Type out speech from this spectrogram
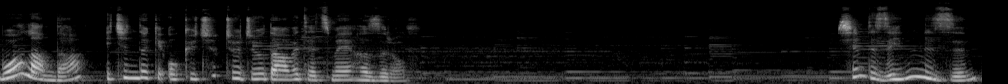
Bu alanda içindeki o küçük çocuğu davet etmeye hazır ol. Şimdi zihninizin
